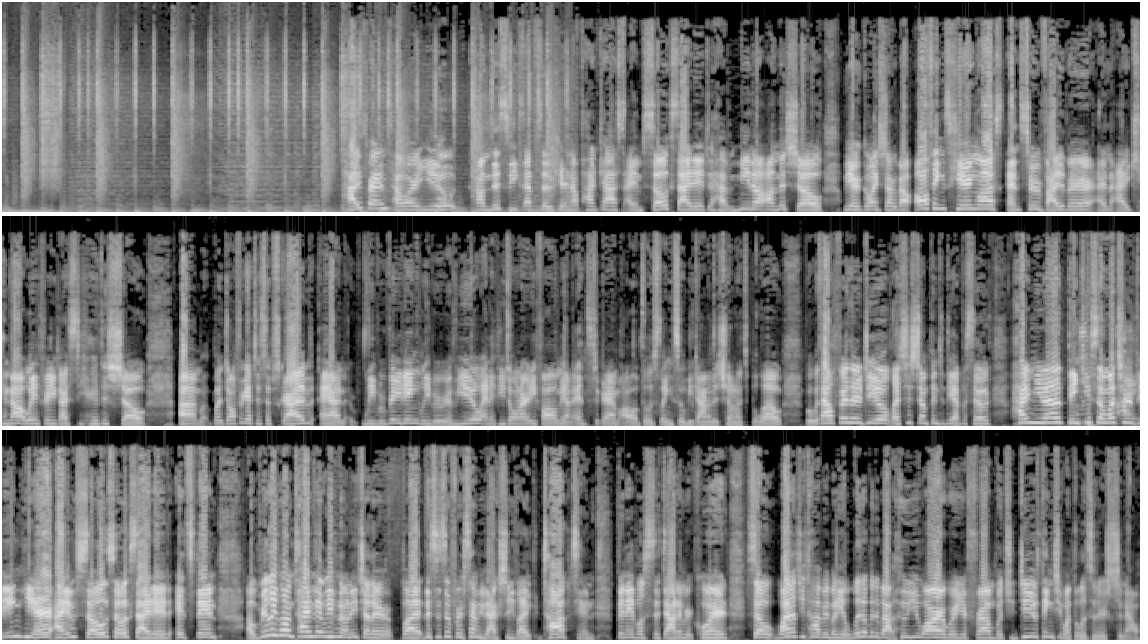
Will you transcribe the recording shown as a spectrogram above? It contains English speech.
Hi, friends. How are you? On this week's episode of Hear Now Podcast, I am so excited to have Nina on the show. We are going to talk about all things hearing loss and survivor, and I cannot wait for you guys to hear this show. Um, but don't forget to subscribe and leave a rating, leave a review, and if you don't already follow me on Instagram, all of those links will be down in the show notes below. But without further ado, let's just jump into the episode. Hi, Nina. Thank you so much Hi. for being here. I am so, so excited. It's been a really long time that we've known each other, but this is the first time we've actually like talked and been able to sit down and record. So why don't you tell everybody a little bit about who you are, where you're from, what you do, things you want the listeners to know.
